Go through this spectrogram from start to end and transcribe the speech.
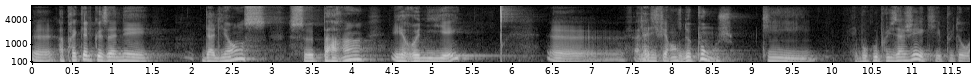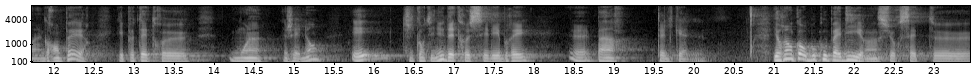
euh, après quelques années d'alliance, ce parrain est renié. à la différence de Ponge, qui est beaucoup plus âgé, qui est plutôt un grand-père et peut-être moins gênant, et qui continue d'être célébré par tel quel. Il y aurait encore beaucoup à dire hein, sur cette euh,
